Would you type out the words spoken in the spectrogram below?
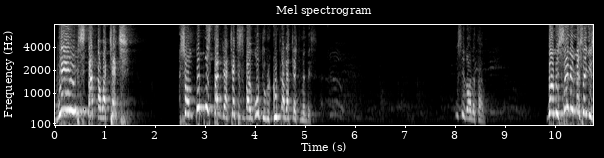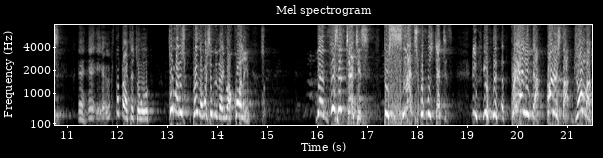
we start our church. Some people start their churches by going to recruit other church members. You see it all the time. They'll be sending messages. Eh, eh, eh, start our church. Oh. Somebody's praise worship leader you are calling. So, they visit churches to snatch people's churches. You, you, prayer leader, chorister, drummer.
